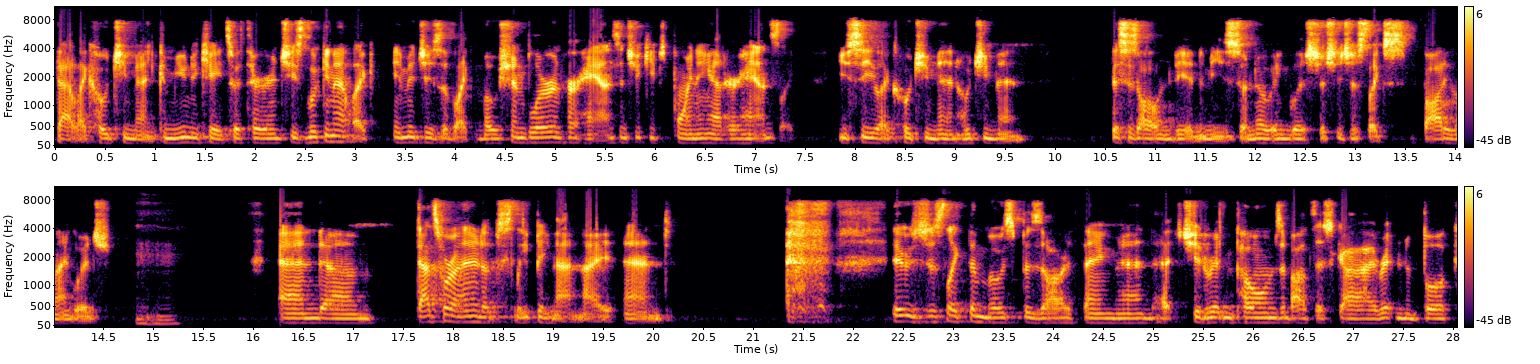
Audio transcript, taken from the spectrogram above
that like Ho Chi Minh communicates with her. And she's looking at like images of like motion blur in her hands and she keeps pointing at her hands like you see like Ho Chi Minh, Ho Chi Minh. This is all in Vietnamese, so no English. So she's just like body language. Mm-hmm. And um, that's where I ended up sleeping that night. And it was just like the most bizarre thing, man. That she had written poems about this guy, written a book.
